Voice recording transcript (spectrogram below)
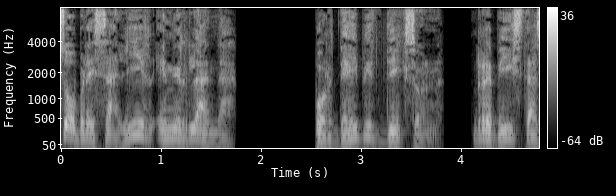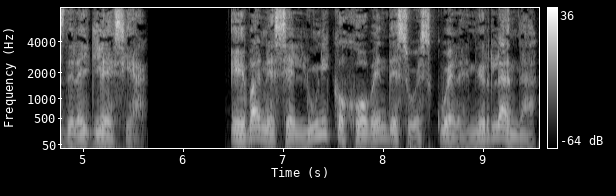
Sobresalir en Irlanda. Por David Dixon. Revistas de la Iglesia. Evan es el único joven de su escuela en Irlanda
